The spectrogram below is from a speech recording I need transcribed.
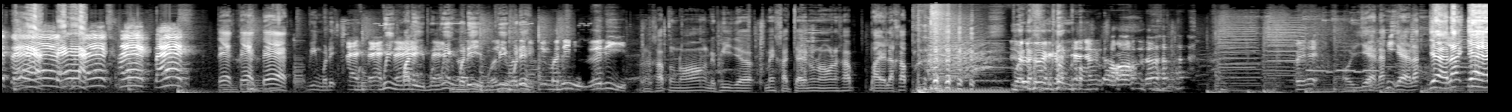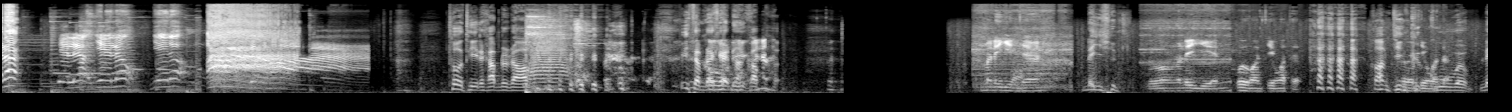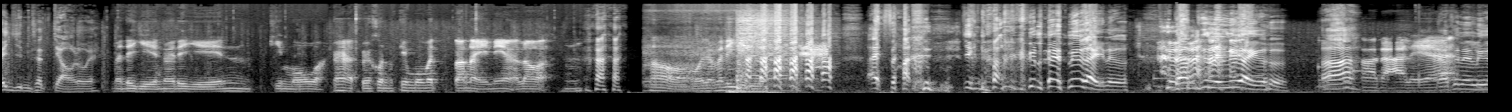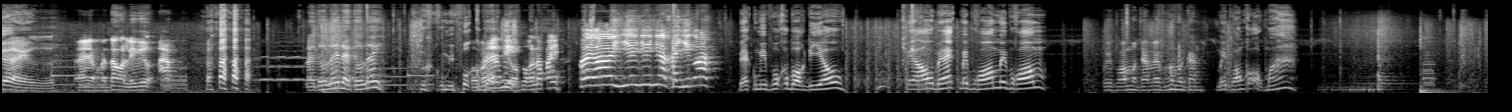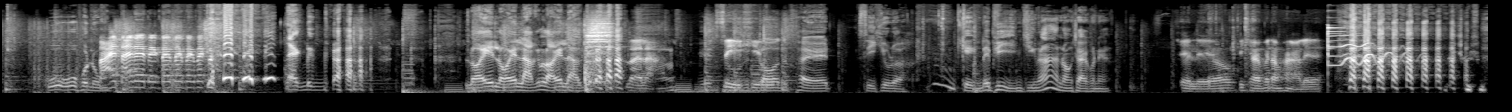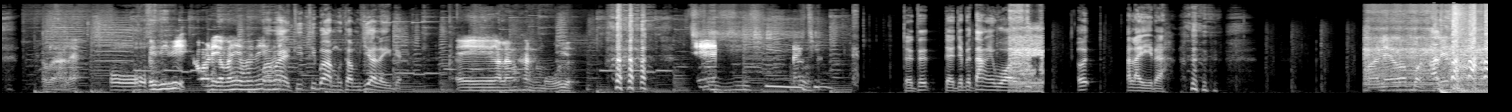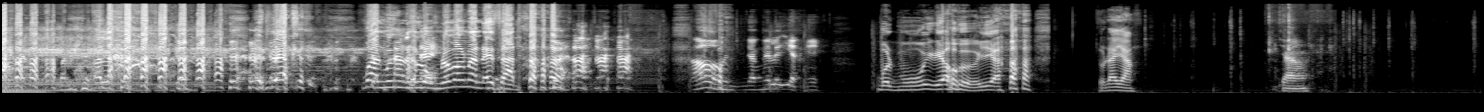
กกแตกแตกแตกแตกแตกแตกแตกวิ่งมาดิแตกแตกวิ่งมาดิมึงวิ่งมาดิมึงวิ่งมาดิวิ่งมาดิเอ้ยดินะครับน้องๆเดี๋ยวพี่จะไม่ขัดใจน้องๆนะครับไปแล้วครับไปเลยกันแทงทองเฮ้ยเอาแย่แล้วแย่แล้วแย่แล้วแย่แล้วเย่แล้วเย่แล้วเย่แล้วโทษทีนะครับน้องๆพี่ทำได้แค่นี้ครับ ไม่ได้ยินใช่ไหมได้ยิน หรือว่าไม่ได้ยินพูดความจริงมาเถอะ ความจริงเออคือจริงว่ะกูแบบได้ยินชัดเจ๋วเลยเว้ยไม่ได้ยินไม่ได้ยินกิโมอะไปหัดเป็นคนกิโมมาตอนไหนเนี่ยเราอะหืมอ๋อจะไม่ได้ยินเลย ไอสัตว์ยิงดังขึ้นเรื่อยๆเลยดังขึ้นเรื่อยๆเอออะอ่าด่าแล้วดังขึ้นเรื่อยๆเออเอ้ยมันต้องรีวิวอัพหลายตัวเลยหลายตัวเลยกูมีพวกผมกระมาบอแล้กวเดีพี่ยวผมแล้วไปเฮ้ยเฮ้ยเยี่ยเยี่ยเยี่ยใครยิงวะแบ็คกูมีพวกกระบอกเดียว ไม่เอาแบ็คไม่พร้อมไม่พร้อม ไม่พร้อมเหมือนกันไม่พร้อมเหมือนกันไม่พร้อมก็ออกมาโอ้โหพอหนุ่มตายตายตายตายตายตายตายแตกหนึ่ง ลอยลอยหลังลอยหลังหลายหลัง สี่คิว ตอนเพจสี่คิวเลยเก่งได้พี่จริงๆนะน้องชายคนเนี้ยเสร็จแล้วพี่ชายไปทำหาเลยกระบาแล้วโอ้เฮ้ยพี่พี่เอามานี่เอามานี่เอามานี่ไม่ไม่ที่ที่บ้านมึงทำเหี้ยอะไรเนี่ยเอ้ยกำลังหั่นหมูอยู่ แต่แต่แต่จะไปตั้งไอ้วอลเอ้ยอะไรนะมาเรียกว่าบทเล่นมันอะไรไอ้แบ็คบ้านมึงถล่มแล้วมั้งนั่นไอ้สัตว์เอ้ายังไม่ละเอียดนี่บดหมูอีกแล้วเหยอะโดนได้ยังยัง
